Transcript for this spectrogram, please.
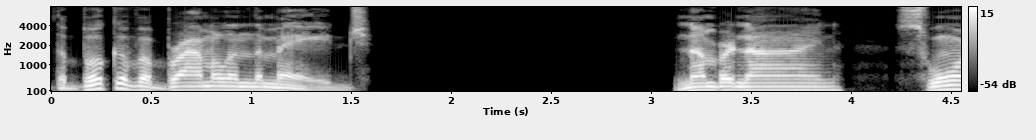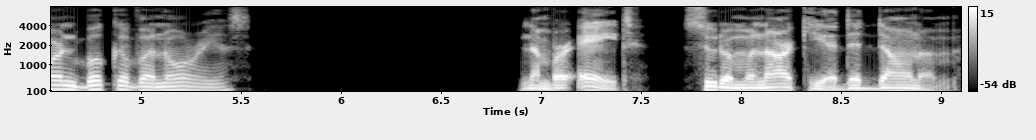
The Book of Abramelin the Mage. Number 9, Sworn Book of Honorius. Number 8, Pseudomonarchia Daedonum.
